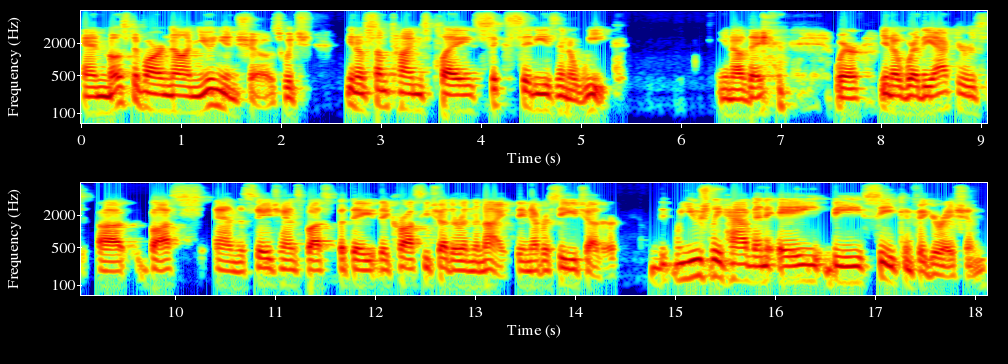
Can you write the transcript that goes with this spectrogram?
And most of our non-union shows, which you know sometimes play six cities in a week, you know they where you know where the actors uh, bus and the stagehands bus, but they they cross each other in the night. They never see each other. We usually have an A B C configuration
